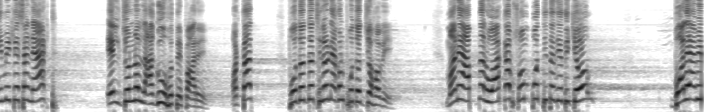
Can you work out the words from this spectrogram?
লিমিটেশন অ্যাক্ট এর জন্য লাগু হতে পারে। অর্থাৎ প্রযোজ্য ছিল না, এখন প্রযোজ্য হবে। মানে আপনার ওয়াকাপ সম্পত্তিতে যদি কেউ বলে, আমি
